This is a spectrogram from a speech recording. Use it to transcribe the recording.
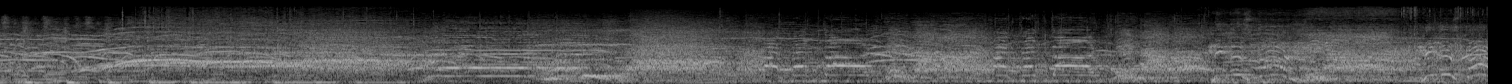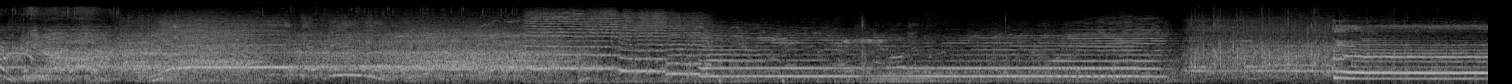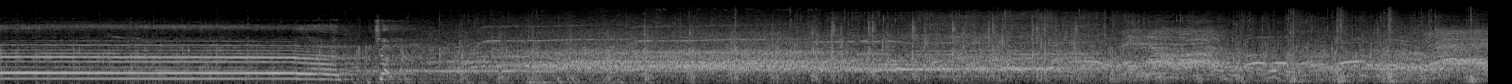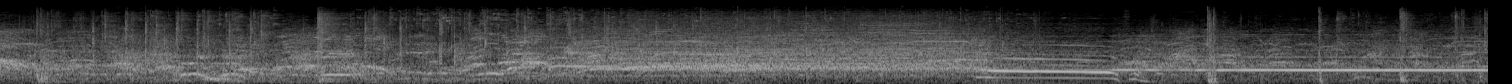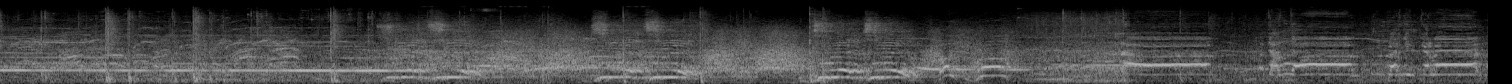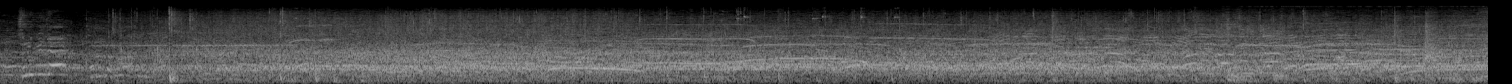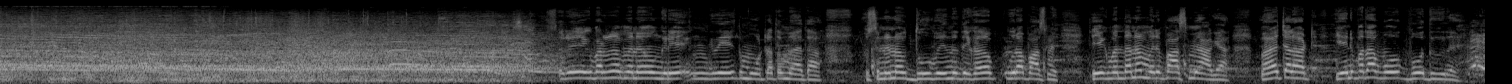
अंग्रेज़ तो मैं था। उसने ना दो बजे देखा पूरा पास में। एक बंदा ना मेरे पास में आ गया। मैं चल हट, ये नहीं पता वो वो दूर है।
